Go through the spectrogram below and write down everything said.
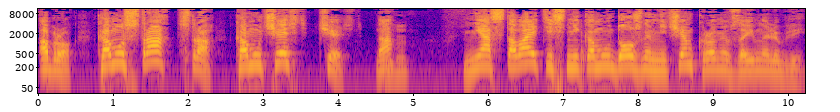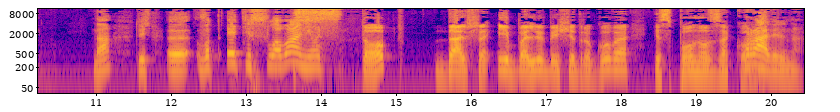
Оброк. Кому страх? Страх. Кому честь? Честь. Да? Угу. Не оставайтесь никому должным ничем, кроме взаимной любви. Да? То есть э, вот эти слова, они очень... Стоп! Дальше. Ибо любящий другого исполнил закон. Правильно.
